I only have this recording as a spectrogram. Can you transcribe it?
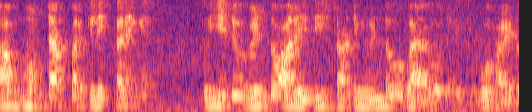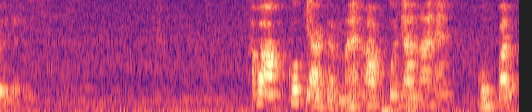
आप होम टैब पर क्लिक करेंगे तो ये जो विंडो आ रही थी स्टार्टिंग विंडो वो गायब हो जाएगी, वो हाइड हो जाएगी। अब आपको क्या करना है? आपको जाना है ऊपर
